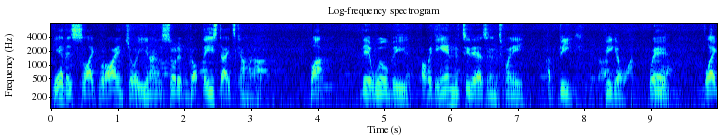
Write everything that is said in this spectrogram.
yeah, there's like what I enjoy. You know, you sort of got these dates coming up, but there will be probably the end of 2020 a big, bigger one where, Yeah. like,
